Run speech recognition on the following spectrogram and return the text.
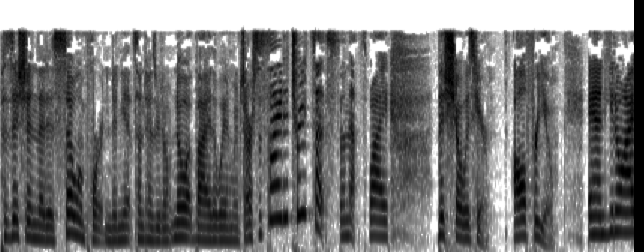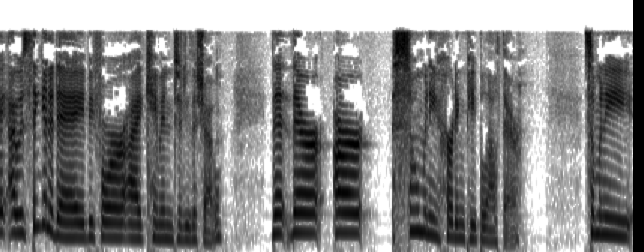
position that is so important, and yet sometimes we don't know it by the way in which our society treats us. And that's why this show is here, all for you. And, you know, I, I was thinking today before I came in to do the show that there are so many hurting people out there so many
